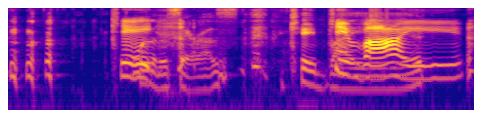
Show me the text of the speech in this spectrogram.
One okay. of the Sarahs. okay, bye. Okay, bye.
